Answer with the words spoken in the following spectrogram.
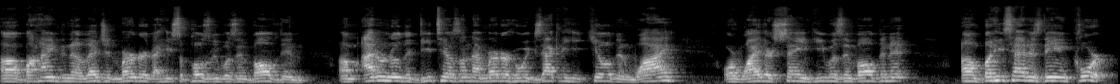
uh, behind an alleged murder that he supposedly was involved in. Um, I don't know the details on that murder, who exactly he killed and why, or why they're saying he was involved in it. Um, but he's had his day in court.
